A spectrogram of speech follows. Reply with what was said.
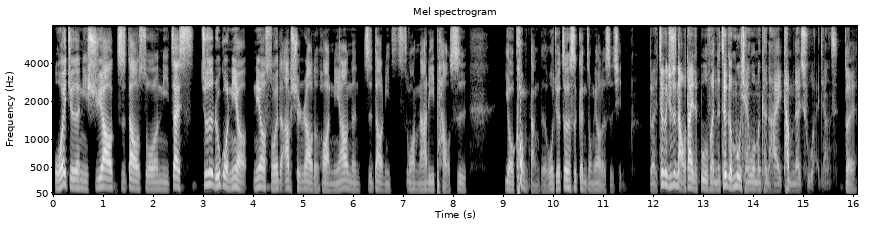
我会觉得你需要知道说你在就是如果你有你有所谓的 option route 的话，你要能知道你往哪里跑是有空档的。我觉得这是更重要的事情。对，这个就是脑袋的部分的。这个目前我们可能还看不太出来这样子。对，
